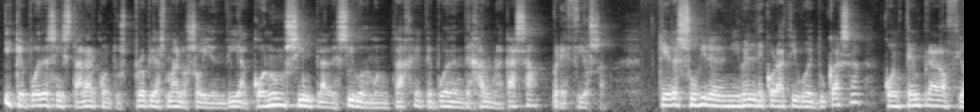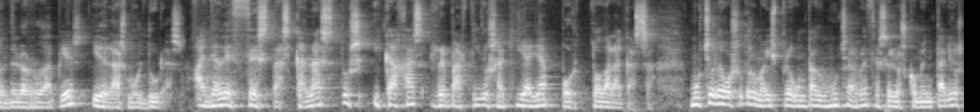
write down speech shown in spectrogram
y que puedes instalar con tus propias manos hoy en día con un simple adhesivo de montaje te pueden dejar una casa preciosa. ¿Quieres subir el nivel decorativo de tu casa? Contempla la opción de los rodapiés y de las molduras. Añade cestas, canastos y cajas repartidos aquí y allá por toda la casa. Muchos de vosotros me habéis preguntado muchas veces en los comentarios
